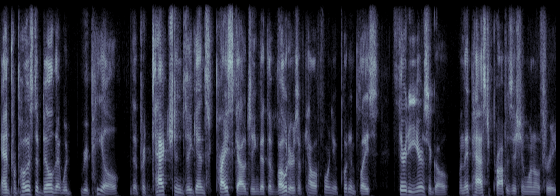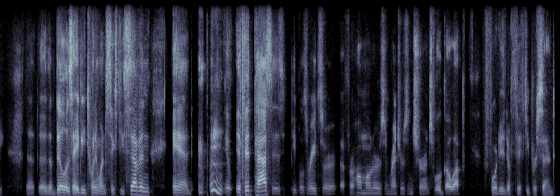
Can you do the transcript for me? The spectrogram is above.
and proposed a bill that would repeal the protections against price gouging that the voters of California put in place 30 years ago when they passed Proposition 103. The, the, bill is AB 2167, and if it passes, people's rates are uh, for homeowners and renters insurance will go up 40 to 50 percent.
